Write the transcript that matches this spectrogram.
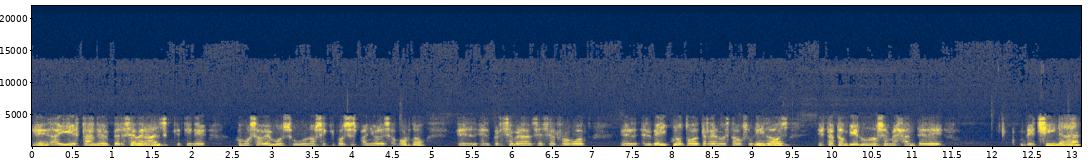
¿eh? Ahí está en el Perseverance, que tiene, como sabemos, unos equipos españoles a bordo. El, Perseverance es el robot, el, vehículo todoterreno de Estados Unidos. Está también uno semejante de, de China.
